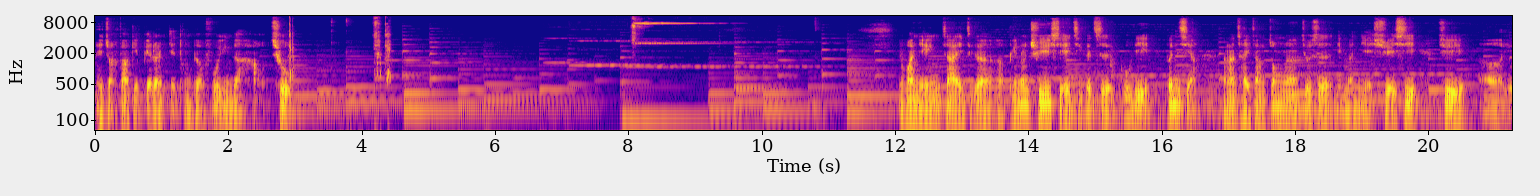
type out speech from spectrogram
你转发给别人也同得福音的好处。也欢迎在这个呃评论区写几个字鼓励分享。当然，财账中呢，就是你们也学习去呃有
